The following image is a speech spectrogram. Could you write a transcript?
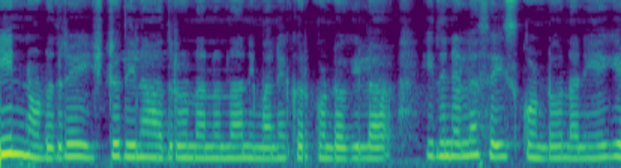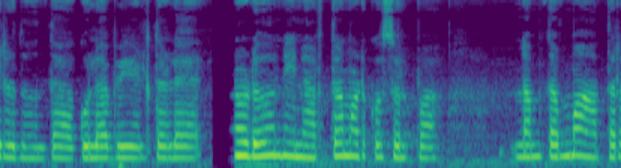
ನೀನ್ ನೋಡಿದ್ರೆ ಇಷ್ಟು ದಿನ ಆದ್ರೂ ನನ್ನನ್ನ ನಿಮ್ಮ ಮನೆ ಕರ್ಕೊಂಡೋಗಿಲ್ಲ ಇದನ್ನೆಲ್ಲ ಸಹಿಸ್ಕೊಂಡು ನಾನು ಹೇಗಿರೋದು ಅಂತ ಗುಲಾಬಿ ಹೇಳ್ತಾಳೆ. ನೋಡು, ನೀನ್ ಅರ್ಥ ಮಾಡ್ಕೋ ಸ್ವಲ್ಪ. ನಮ್ಮ ತಮ್ಮ ಆ ಥರ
